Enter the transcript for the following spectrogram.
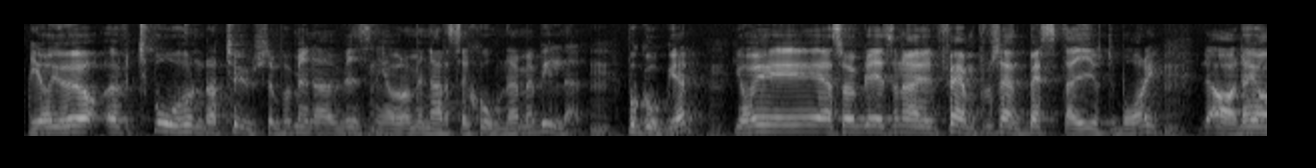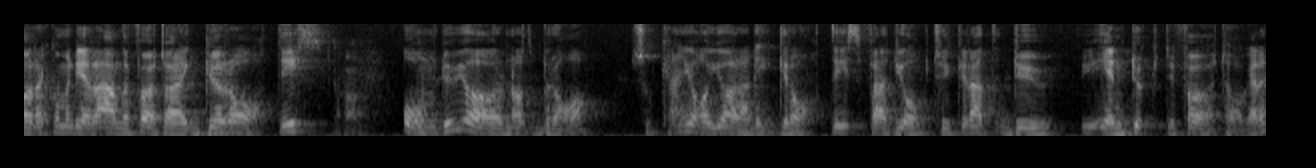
Jag gör över 200 000 på mina visningar och mina recensioner med bilder. Mm. På Google. Jag är, alltså, jag blir sån här 5% bästa i Göteborg. Ja, där jag rekommenderar andra företagare gratis. Ja. Om du gör något bra så kan jag göra det gratis för att jag tycker att du är en duktig företagare.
